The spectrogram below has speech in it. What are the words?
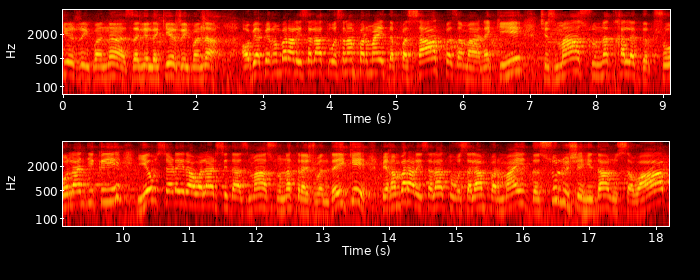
کېږي بنه ذلیل کېږي بنه او بیا پیغمبر علی صلوات و سلام فرمای د فساد په زمانه کې چې زما سنت خلق د پښو لاندې کوي یو سړی را ولاړ سي د زما سنت را ژوندۍ کې پیغمبر علی صلوات و سلام فرمای د سلو شهیدانو ثواب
